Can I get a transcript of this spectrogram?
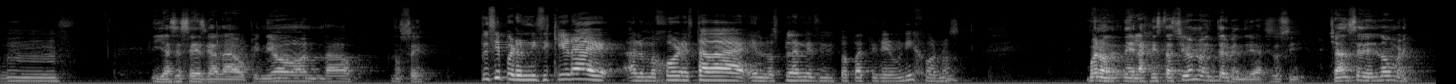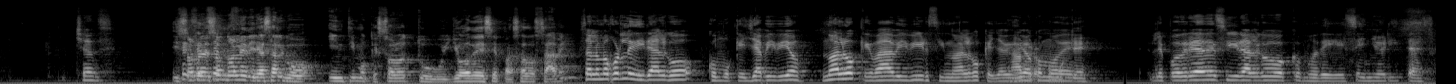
Mm, Y ya se sesga la opinión, la, no sé. Pues sí, pero ni siquiera eh, a lo mejor estaba en los planes de mi papá tener un hijo, ¿no? Bueno, de la gestación no intervendrías, eso sí. Chance del nombre. Chance. Y solo eso no le dirías algo íntimo que solo tu yo de ese pasado sabe. O sea, a lo mejor le diré algo como que ya vivió. No algo que va a vivir, sino algo que ya Ah, vivió, pero como ¿cómo de. qué? Le podría decir algo como de señoritas.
